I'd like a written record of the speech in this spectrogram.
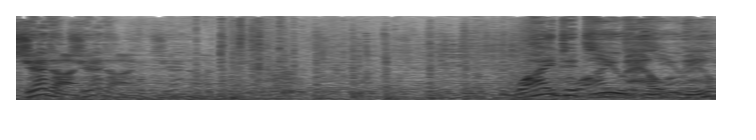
The Jedi. Why did you help me?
